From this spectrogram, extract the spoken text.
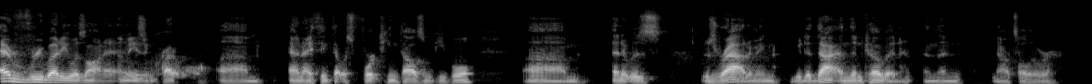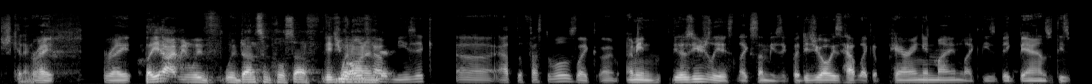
everybody was on it. and It was Amazing. incredible. Um, and I think that was fourteen thousand people, um, and it was it was rad. I mean, we did that, and then COVID, and then now it's all over. Just kidding, Right. Right. But yeah, I mean, we've we've done some cool stuff. Did you Went always on and have music uh, at the festivals? Like, uh, I mean, there's usually like some music, but did you always have like a pairing in mind, like these big bands with these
